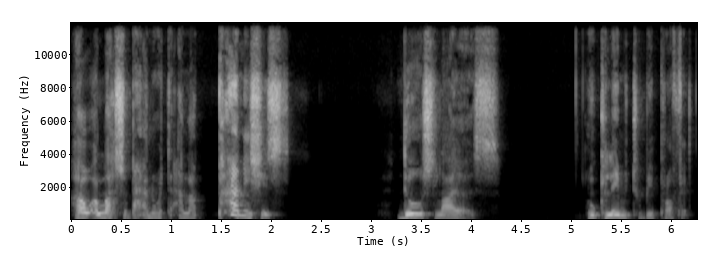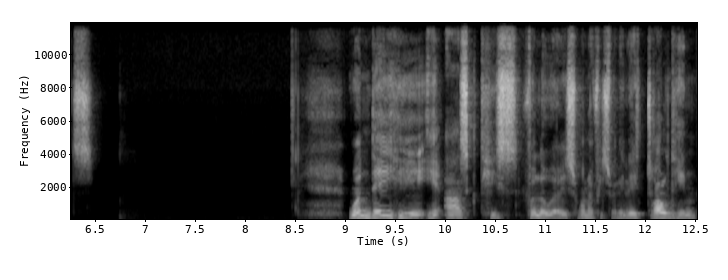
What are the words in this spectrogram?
how Allah subhanahu wa ta'ala punishes those liars who claim to be prophets. One day he, he asked his followers, one of his followers, they told him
